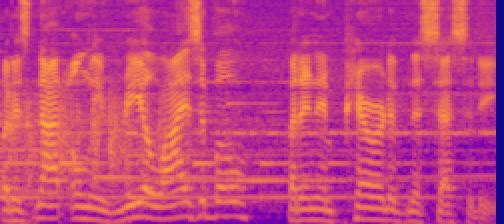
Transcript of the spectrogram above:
but is not only realizable, but an imperative necessity.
